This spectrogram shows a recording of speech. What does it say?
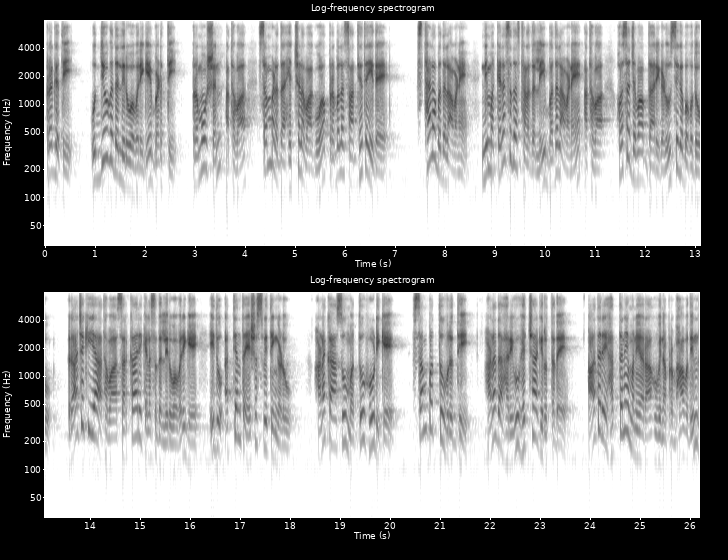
ಪ್ರಗತಿ. ಉದ್ಯೋಗದಲ್ಲಿರುವವರಿಗೆ ಬಡ್ತಿ, ಪ್ರಮೋಷನ್ ಅಥವಾ ಸಂಬಳದ ಹೆಚ್ಚಳವಾಗುವ ಪ್ರಬಲ ಸಾಧ್ಯತೆ ಇದೆ. ಸ್ಥಳ ಬದಲಾವಣೆ. ನಿಮ್ಮ ಕೆಲಸದ ಸ್ಥಳದಲ್ಲಿ ಬದಲಾವಣೆ ಅಥವಾ ಹೊಸ ಜವಾಬ್ದಾರಿಗಳು ಸಿಗಬಹುದು. ರಾಜಕೀಯ ಅಥವಾ ಸರ್ಕಾರಿ ಕೆಲಸದಲ್ಲಿರುವವರಿಗೆ ಇದು ಅತ್ಯಂತ ಯಶಸ್ವಿ ತಿಂಗಳು. ಹಣಕಾಸು ಮತ್ತು ಹೂಡಿಕೆ. ಸಂಪತ್ತು ವೃದ್ಧಿ. ಹಣದ ಹರಿವು ಹೆಚ್ಚಾಗಿರುತ್ತದೆ. ಆದರೆ ಹತ್ತನೇ ಮನೆಯ ರಾಹುವಿನ ಪ್ರಭಾವದಿಂದ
